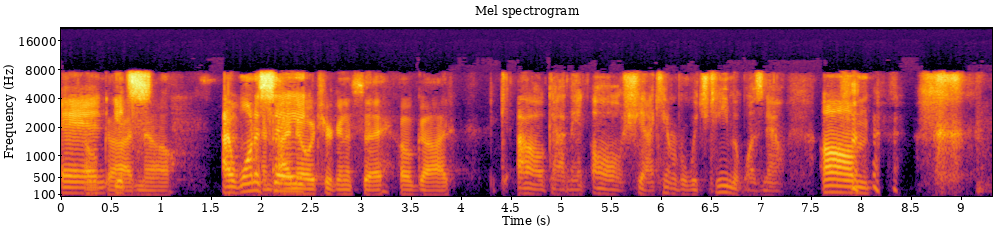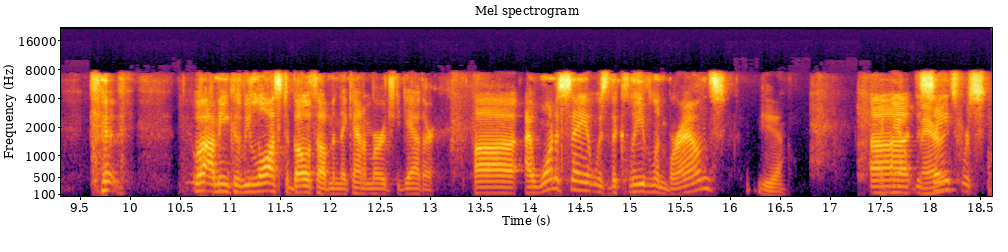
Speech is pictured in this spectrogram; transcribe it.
and oh God, it's. no! I want to say. I know what you're gonna say. Oh God. Oh God, man. Oh shit, I can't remember which team it was now. Um, well, I mean, because we lost to both of them and they kind of merged together. Uh, I want to say it was the Cleveland Browns. Yeah. Uh, the Mary? Saints were. s- The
